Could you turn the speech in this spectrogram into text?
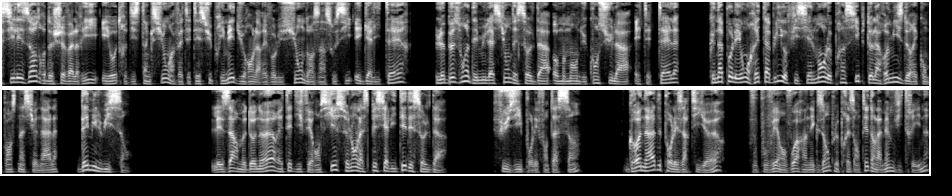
Si les ordres de chevalerie et autres distinctions avaient été supprimés durant la Révolution dans un souci égalitaire, le besoin d'émulation des soldats au moment du consulat était tel que Napoléon rétablit officiellement le principe de la remise de récompenses nationales dès 1800. Les armes d'honneur étaient différenciées selon la spécialité des soldats. Fusils pour les fantassins, grenades pour les artilleurs, vous pouvez en voir un exemple présenté dans la même vitrine,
